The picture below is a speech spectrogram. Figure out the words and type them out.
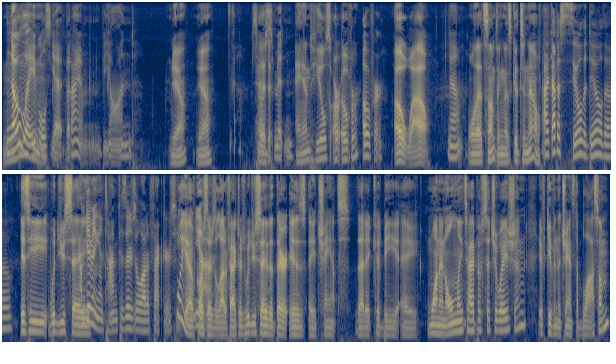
No Mm. labels yet, but I am beyond Yeah. Yeah. so Head. smitten. And heels are over. Over. Oh wow. Yeah. Well, that's something that's good to know. I got to seal the deal, though. Is he? Would you say? I'm giving it time because there's a lot of factors. Well, yeah. Of course, Yeah. there's a lot of factors. Would you say that there is a chance that it could be a one and only type of situation if given the chance to blossom?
